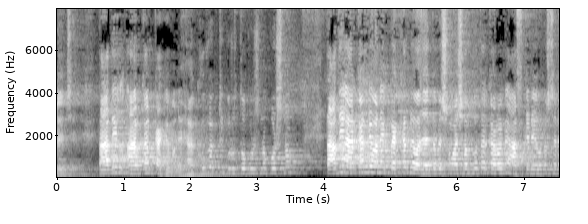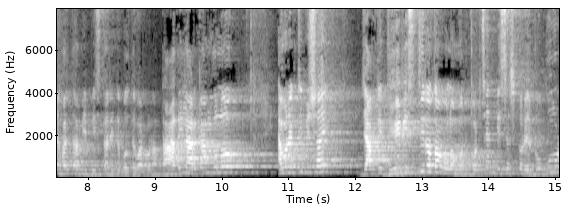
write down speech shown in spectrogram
রয়েছে। তাদিল আরকান কাকে বলে? হ্যাঁ খুব একটি গুরুত্বপূর্ণ প্রশ্ন। তাদিল আরকান নিয়ে অনেক ব্যাখ্যা দেওয়া যায়, তবে সময় স্বল্পতার কারণে আজকের এই অনুষ্ঠানে হয়তো আমি বিস্তারিত বলতে পারব না। তাদিল আরকান হলো এমন একটি বিষয় যে আপনি ধীর স্থিরতা অবলম্বন করছেন, বিশেষ করে রুকুর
